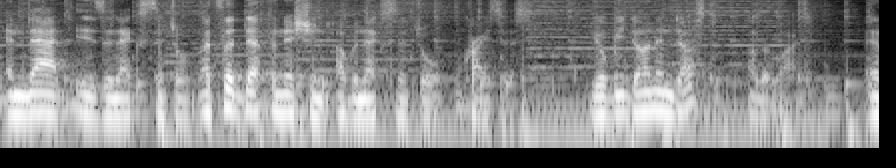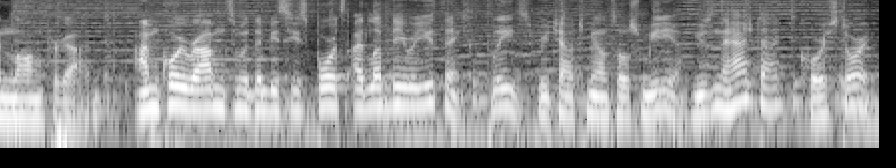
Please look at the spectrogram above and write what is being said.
And that is an existential, that's the definition of an existential crisis. You'll be done and dusted otherwise and long forgotten. I'm Corey Robinson with NBC Sports. I'd love to hear what you think. Please reach out to me on social media using the hashtag Corey Story.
